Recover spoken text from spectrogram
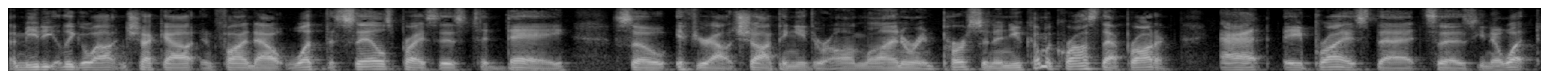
Immediately go out and check out and find out what the sales price is today. So if you're out shopping either online or in person and you come across that product at a price that says, you know what,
